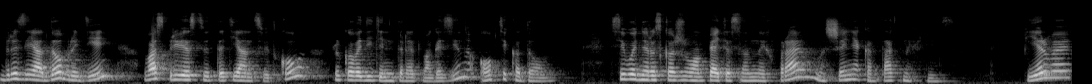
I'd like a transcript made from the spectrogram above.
Друзья, добрый день! Вас приветствует Татьяна Цветкова, руководитель интернет-магазина «Оптика Дом». Сегодня расскажу вам 5 основных правил ношения контактных линз. Первое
